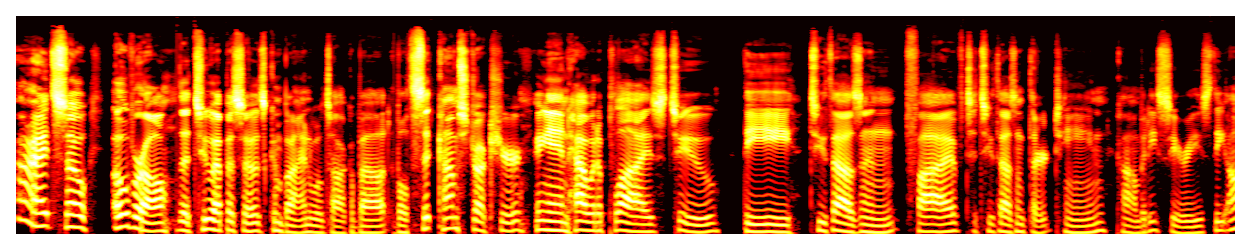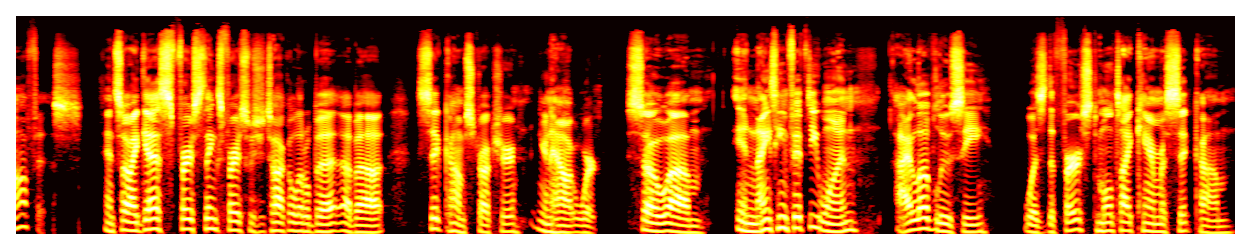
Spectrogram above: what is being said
All right. So, overall, the two episodes combined, we'll talk about both sitcom structure and how it applies to the 2005 to 2013 comedy series, The Office. And so, I guess first things first, we should talk a little bit about sitcom structure and how it worked. So, um, in 1951, I Love Lucy was the first multi camera sitcom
